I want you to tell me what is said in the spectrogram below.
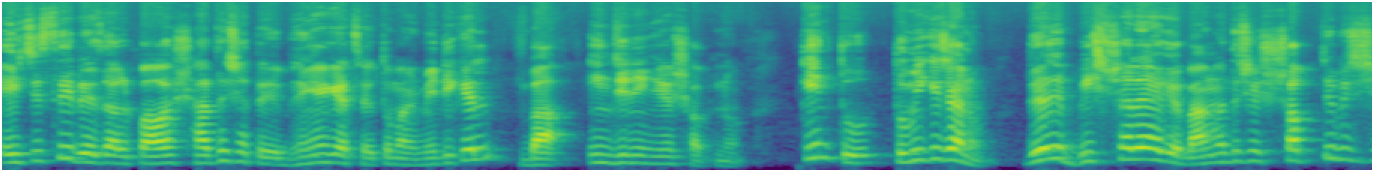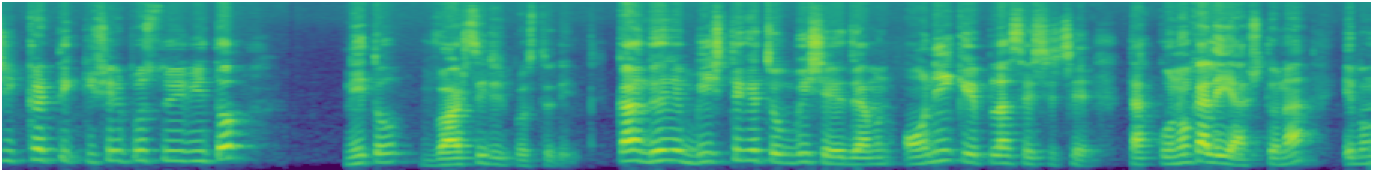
এইচএসসি রেজাল্ট পাওয়ার সাথে সাথে ভেঙে গেছে তোমার মেডিকেল বা ইঞ্জিনিয়ারিংয়ের স্বপ্ন। কিন্তু তুমি কি জানো দুই হাজার বিশ সালের আগে বাংলাদেশের সবচেয়ে বেশি শিক্ষার্থী কিসের প্রস্তুতি নিত? নিত ভার্সিটির প্রস্তুতি। কারণ দুই হাজার বিশ থেকে চব্বিশে যেমন অনেক এ প্লাস এসেছে, তা কোনো কালেই আসতো না এবং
